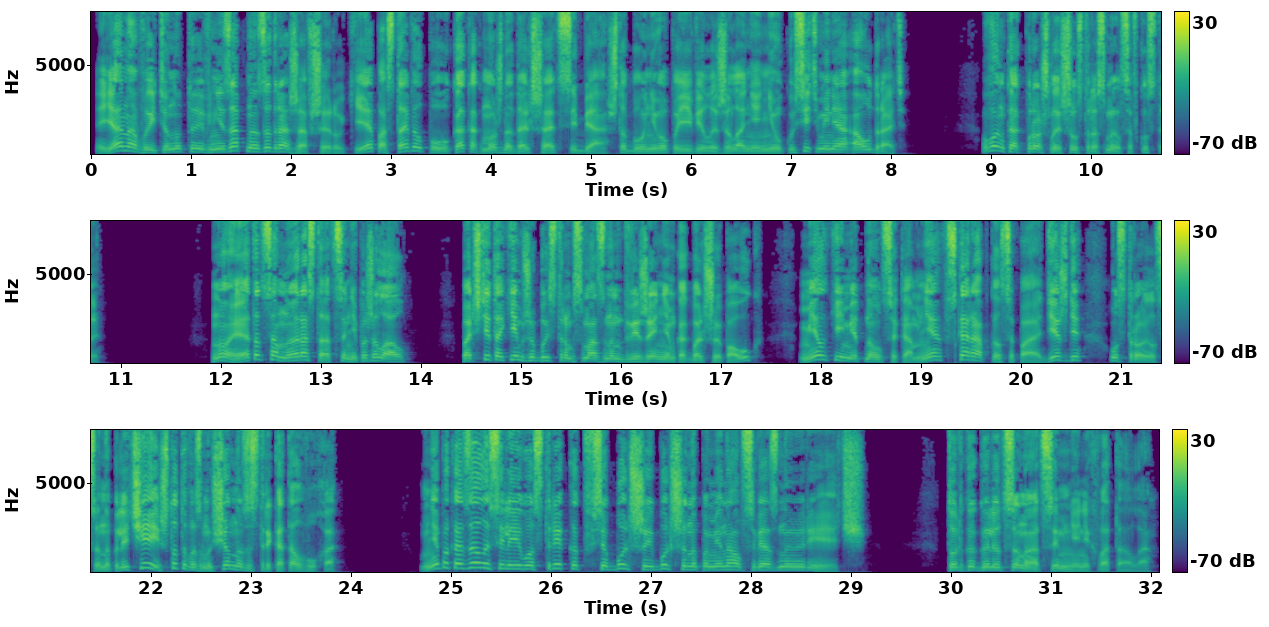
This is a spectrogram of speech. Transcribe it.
Я на вытянутой, внезапно задрожавшей руке поставил паука как можно дальше от себя, чтобы у него появилось желание не укусить меня, а удрать. Вон как прошлый шустро смылся в кусты. Но этот со мной расстаться не пожелал. Почти таким же быстрым смазанным движением, как большой паук, мелкий метнулся ко мне, вскарабкался по одежде, устроился на плече и что-то возмущенно застрекотал в ухо. Мне показалось, или его стрекот все больше и больше напоминал связную речь. Только галлюцинаций мне не хватало.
